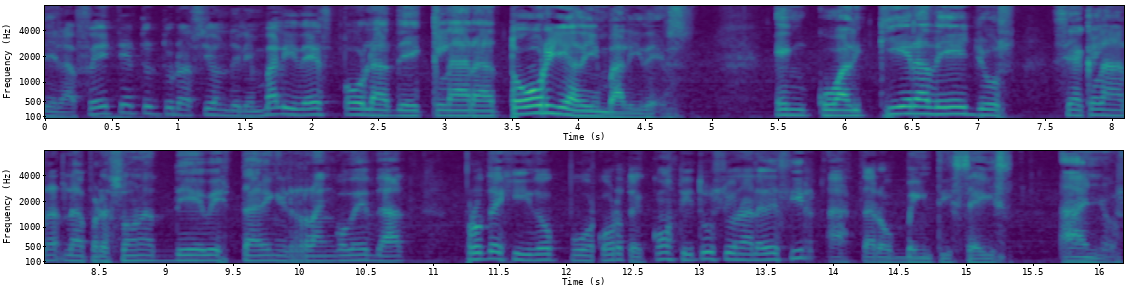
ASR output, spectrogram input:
de la fecha de estructuración de la invalidez o la declaratoria de invalidez en cualquiera de ellos se aclara, la persona debe estar en el rango de edad protegido por Corte Constitucional, es decir, hasta los 26 años.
